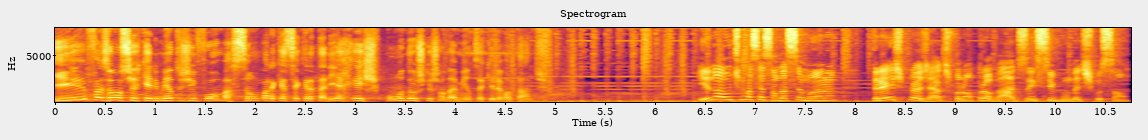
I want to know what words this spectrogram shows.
e fazer nossos requerimentos de informação para que a secretaria responda aos questionamentos aqui levantados. E na última sessão da semana, três projetos foram aprovados em segunda discussão.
